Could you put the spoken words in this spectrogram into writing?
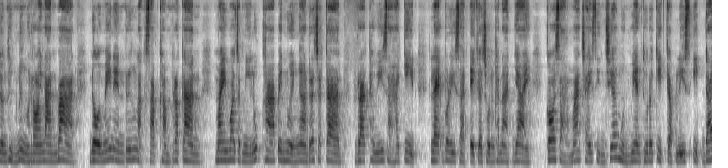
จนถึง 100 ล้านบาท โดยไม่เน้นเรื่องหลักทรัพย์คำประกัน ไม่ว่าจะมีลูกค้าเป็นหน่วยงานราชการ รัฐวิสาหกิจ และบริษัทเอกชนขนาดใหญ่ ก็สามารถใช้สินเชื่อหมุนเวียนธุรกิจกับ l i s i t ได้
